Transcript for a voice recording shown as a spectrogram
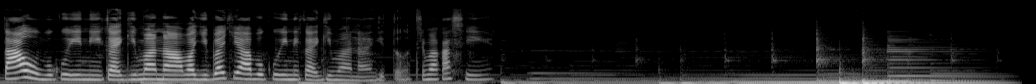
tahu buku ini kayak gimana, wajib baca buku ini kayak gimana gitu. Terima kasih.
